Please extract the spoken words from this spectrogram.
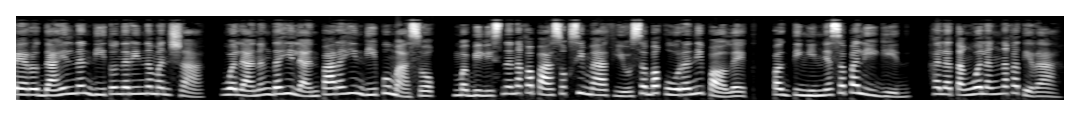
Pero dahil nandito na rin naman siya, wala nang dahilan para hindi pumasok. Mabilis na nakapasok si Matthew sa bakuran ni Pollack. Pagtingin niya sa paligid, halatang walang nakatira.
